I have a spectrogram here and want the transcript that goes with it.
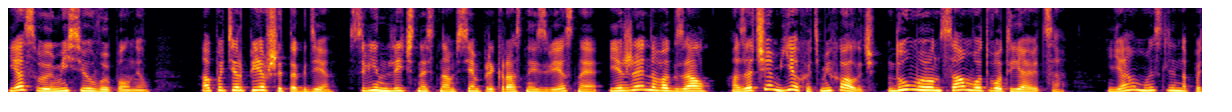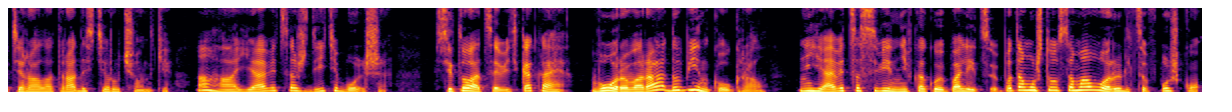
Я свою миссию выполнил. А потерпевший-то где? Свин – личность нам всем прекрасно известная. Езжай на вокзал, «А зачем ехать, Михалыч? Думаю, он сам вот-вот явится». Я мысленно потирала от радости ручонки. «Ага, явится, ждите больше». Ситуация ведь какая? Вора-вора дубинку украл. Не явится свин ни в какую полицию, потому что у самого рыльца в пушку.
